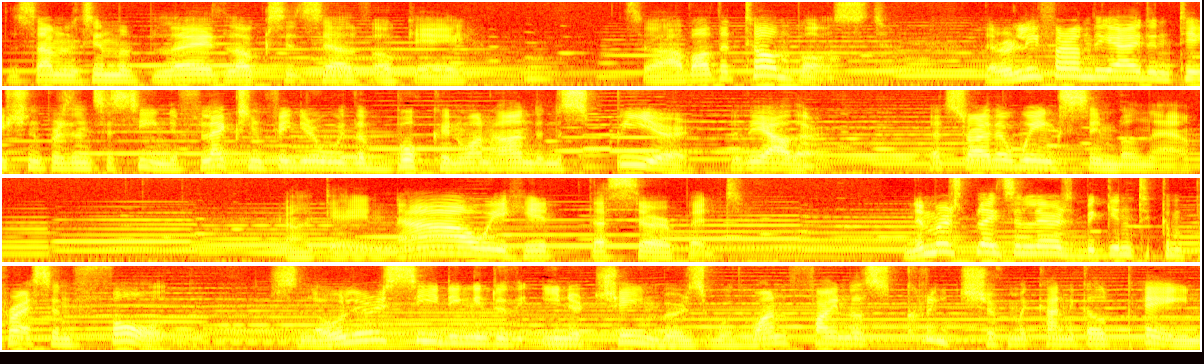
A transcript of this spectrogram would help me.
The sapling symbol blade locks itself. Okay. So how about the tomb post? The relief around the indentation presents a scene, a flexion figure with a book in one hand and a spear in the other. Let's try the wing symbol now. Okay, now we hit the serpent. Numerous plates and layers begin to compress and fold, slowly receding into the inner chambers with one final screech of mechanical pain.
